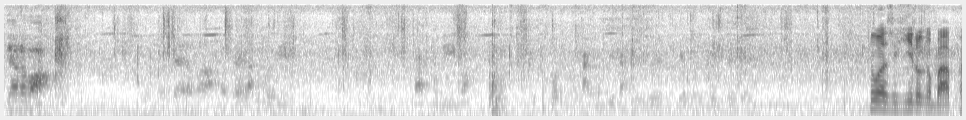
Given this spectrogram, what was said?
เดี๋ยวเราบอกบักพอดีป่ะรถหลังที่ดังเลยเดี๋ยวผมกินเลยนึกว่าสิขี่รถกระบะไป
